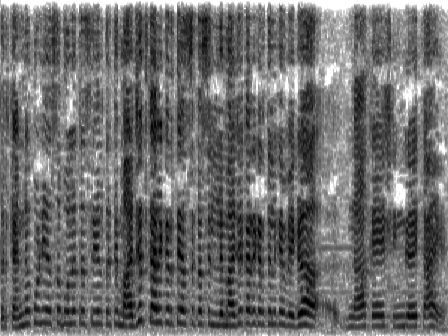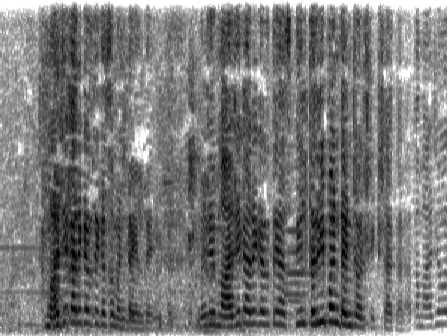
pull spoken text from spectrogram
तर त्यांना कोणी असं बोलत असेल तर ते माझेच कार्यकर्ते असं कसं लिहिलं? माझ्या कार्यकर्त्याला काही वेगळा नाक आहे शिंग आहे काय माझे कार्यकर्ते कसं म्हणता येईल ते? म्हणजे माझे कार्यकर्ते असतील तरी पण त्यांच्यावर शिक्षा करा. आता माझ्यावर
